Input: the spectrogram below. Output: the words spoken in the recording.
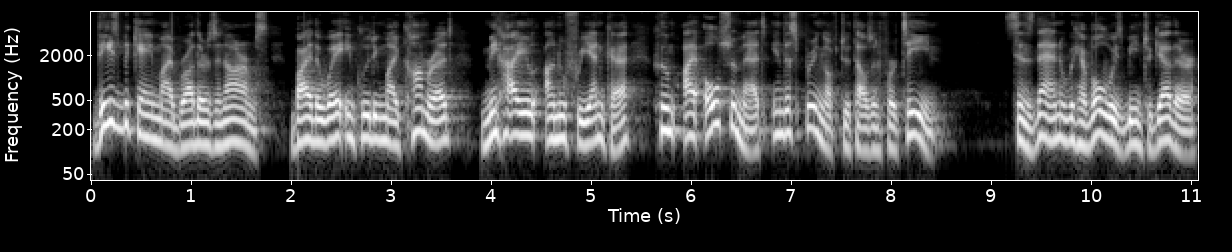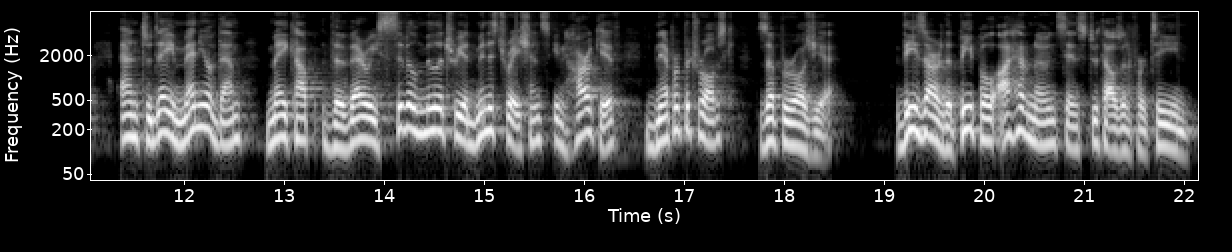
These became my brothers in arms, by the way, including my comrade Mikhail Onufrienko, whom I also met in the spring of 2014. Since then, we have always been together, and today many of them make up the very civil military administrations in Kharkiv, Dnepropetrovsk, Zaporozhye. These are the people I have known since 2014.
